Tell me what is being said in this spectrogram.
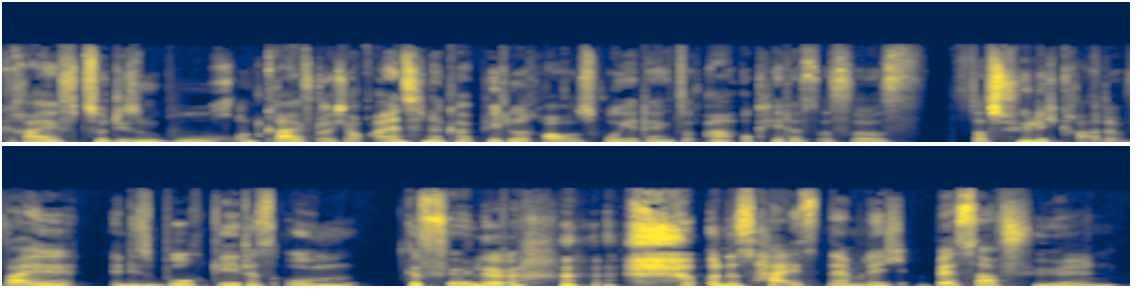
greift zu diesem Buch und greift euch auch einzelne Kapitel raus, wo ihr denkt, so, ah, okay, das ist es, das fühle ich gerade, weil in diesem Buch geht es um Gefühle. Und es heißt nämlich besser fühlen.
